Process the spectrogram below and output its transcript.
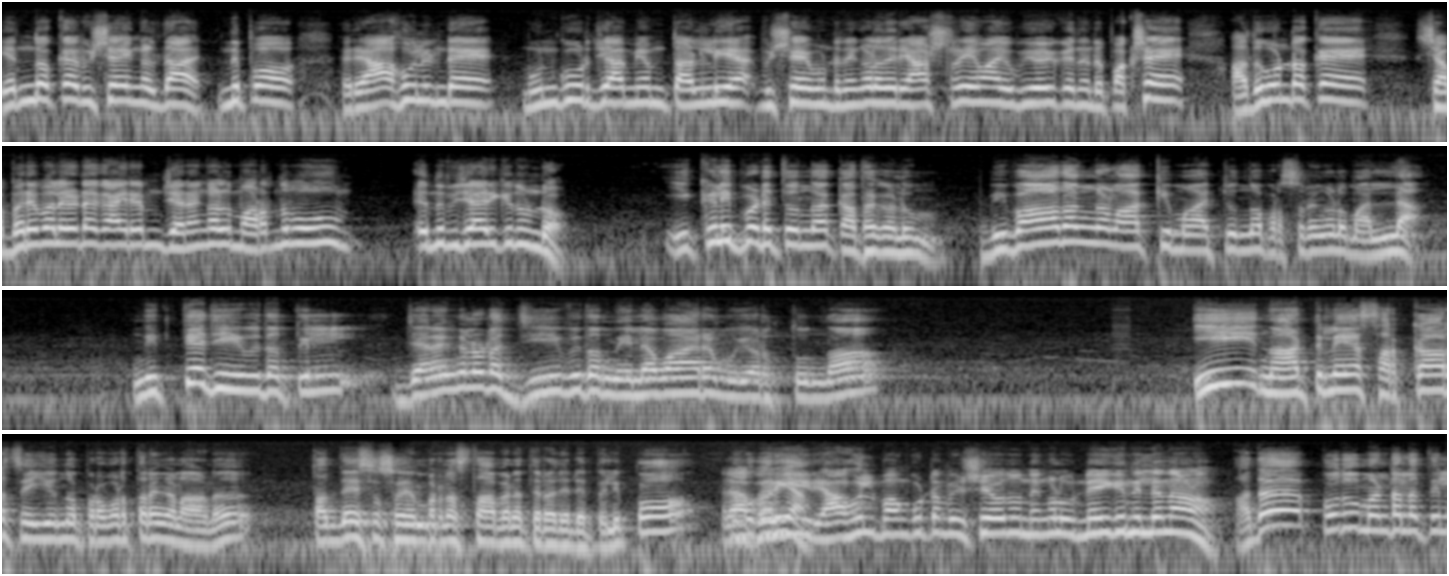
എന്തൊക്കെ വിഷയങ്ങൾ? ദാ ഇന്നിപ്പോ രാഹുലിന്റെ മുൻകൂർ ജാമ്യം തള്ളിയ വിഷയമുണ്ട്. നിങ്ങളത് രാഷ്ട്രീയമായി ഉപയോഗിക്കുന്നുണ്ട്. പക്ഷേ അതുകൊണ്ടൊക്കെ ശബരിമലയുടെ കാര്യം ജനങ്ങൾ മറന്നുപോകും എന്ന് വിചാരിക്കുന്നുണ്ടോ? ഇക്കിളിപ്പെടുത്തുന്ന കഥകളും വിവാദങ്ങളാക്കി മാറ്റുന്ന പ്രശ്നങ്ങളുമല്ല. നിത്യജീവിതത്തിൽ ജനങ്ങളുടെ ജീവിത നിലവാരം ഉയർത്തുന്ന ഈ നാട്ടിലെ സർക്കാർ ചെയ്യുന്ന പ്രവർത്തനങ്ങളാണ് തദ്ദേശ സ്വയംഭരണ സ്ഥാപന തെരഞ്ഞെടുപ്പിൽ. ഇപ്പോ രാഹുൽ മാങ്കൂട്ടം വിഷയമൊന്നും നിങ്ങൾ ഉന്നയിക്കുന്നില്ലെന്നാണോ? അത് പൊതുമണ്ഡലത്തിൽ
